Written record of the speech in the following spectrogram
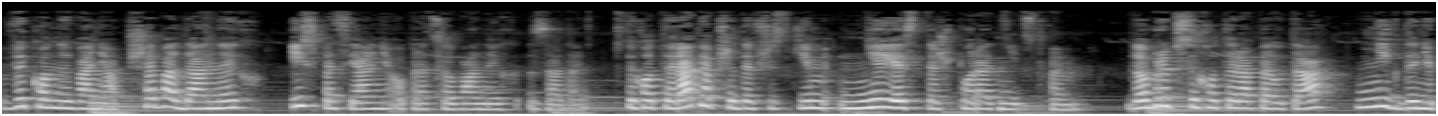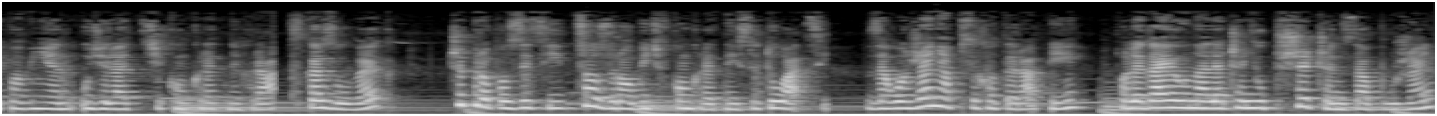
wykonywania przebadanych i specjalnie opracowanych zadań. Psychoterapia przede wszystkim nie jest też poradnictwem. Dobry psychoterapeuta nigdy nie powinien udzielać Ci konkretnych rad, wskazówek czy propozycji, co zrobić w konkretnej sytuacji. Założenia psychoterapii polegają na leczeniu przyczyn zaburzeń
